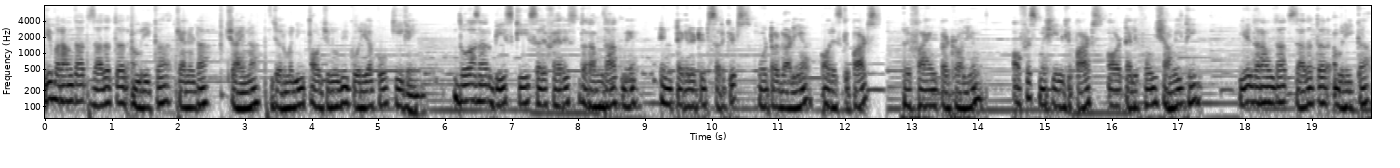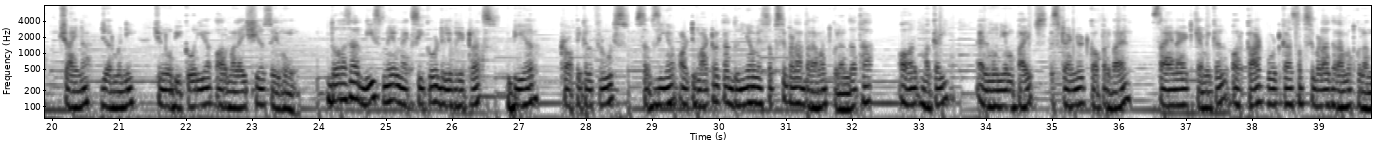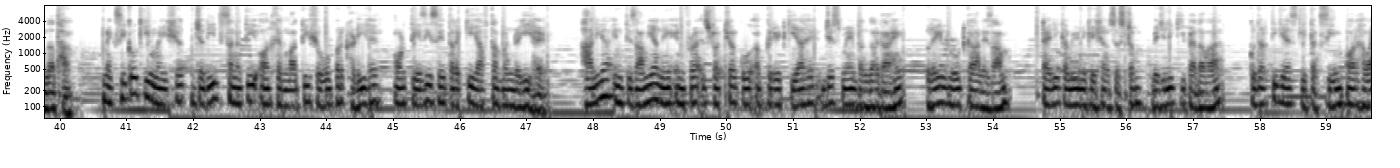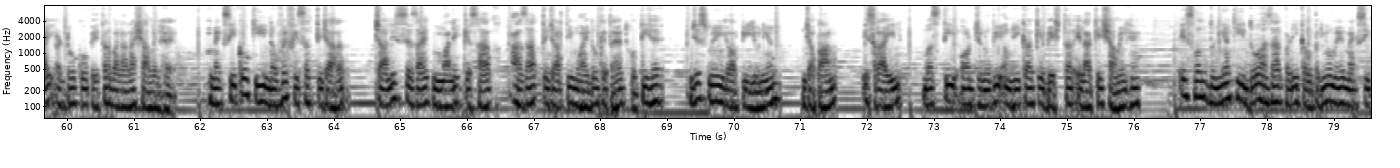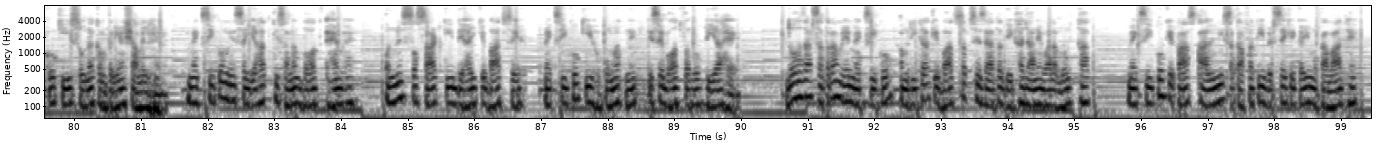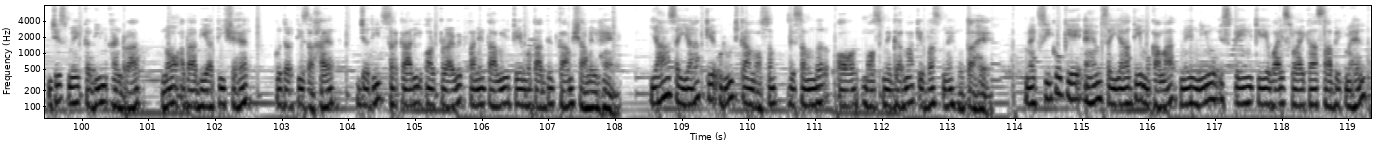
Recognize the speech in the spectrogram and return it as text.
ये बरामदात ज़्यादातर अमेरिका कनाडा, चाइना जर्मनी और जनूबी कोरिया को की गईं। 2020 की सरफहरिस्त दरामदात में इंटेग्रेटेड सर्किट्स मोटर गाड़ियाँ और इसके parts refined petroleum office machine के पार्ट्स और टेलीफोन शामिल थी ये दरामदात ज़्यादातर अमेरिका, चाइना जर्मनी जनूबी कोरिया और मलेशिया से हुई। 2020 में Mexico delivery trucks beer tropical fruits सब्ज़ियाँ और टमाटर का दुनिया में सबसे बड़ा बरामद कुनंदा था और मकई aluminium pipes standard copper wire cyanide chemical और कार्डबोर्ड का सबसे बड़ा दरामद कुनंदा था। मेक्सिको की मीशत जदीद सनती और खदमाती शोबों पर खड़ी है और तेज़ी से तरक्की याफ्ता बन रही है। हालिया इंतजामिया ने इंफ्रास्ट्रक्चर को अपग्रेड किया है, जिसमें बंदरगाहें रेल रोड का निज़ाम टेली कम्युनिकेशन सिस्टम बिजली की पैदावार, कुदरती गैस की तकसीम और हवाई अड्डों को बेहतर बनाना शामिल है। मेक्सिको की नबे फ़ीसद तजारत 40 से जायद ममालिक के साथ आज़ाद तजारती माहों के तहत होती है, जिसमें यूरोपीय यूनियन, जापान, इसराइल, बस्ती और जनूबी अमेरिका के बेशतर इलाके शामिल हैं। इस वक्त दुनिया की 2000 बड़ी कंपनियों में मैक्सिको की 16 कंपनियाँ शामिल हैं। मैक्सिको में सयाहत की सनत बहुत अहम है। 1960 की दिहाई के बाद से मैक्सिको की हुकूमत ने इसे बहुत फरोग दिया है। 2017 में मैक्सिको अमेरिका के बाद सबसे ज़्यादा देखा जाने वाला मुल्क था। मैक्सिको के पास आलमी सकाफती विरसे के कई मकाम हैं, जिसमें कदीम खंडरात नौ आबादियाती शहर, कुदरती जखायर जदीद सरकारी और प्राइवेट फन तामीर के मुतद काम शामिल हैं। यहाँ सयाहत के उरूज का मौसम दिसंबर और मौसम गर्मा के वस्त में होता है। मैक्सिको के अहम सयाहती मकाम में न्यू स्पेन के वाइस रॉय का सबक महल,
